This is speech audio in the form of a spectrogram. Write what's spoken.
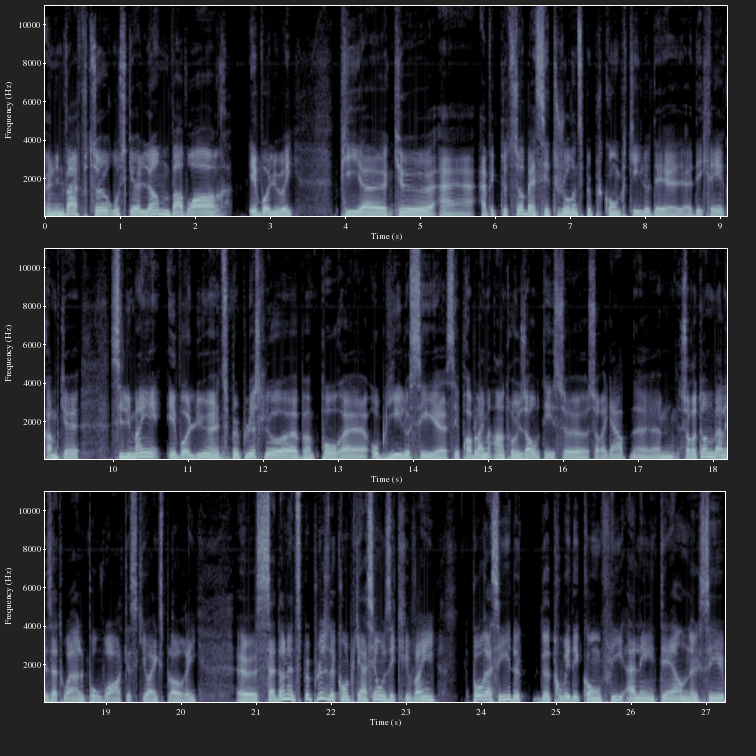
un, univers futur où ce que l'homme va avoir évolué. Puis euh, que avec tout ça, ben, c'est toujours un petit peu plus compliqué euh, d'écrire. Comme que si l'humain évolue un petit peu plus là, euh, ben, pour oublier ses, problèmes entre eux autres et se, regarde, se retourne vers les étoiles pour voir qu'est-ce qu'il y a à explorer, ça donne un petit peu plus de complications aux écrivains pour essayer de, trouver des conflits à l'interne. C'est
